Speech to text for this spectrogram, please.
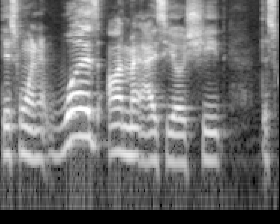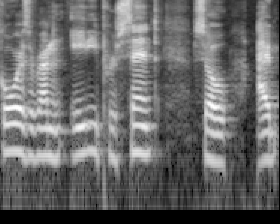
This one was on my ICO sheet. The score is around an 80%. So I'm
